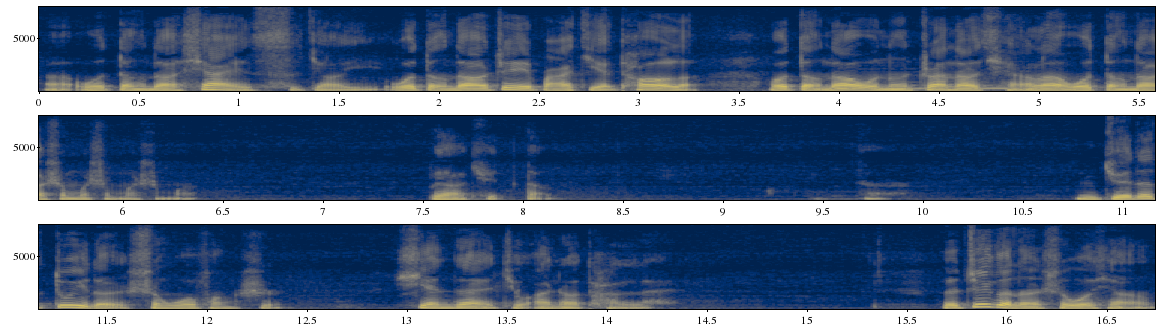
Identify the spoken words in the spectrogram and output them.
啊，我等到下一次交易，我等到这一把解套了，我等到我能赚到钱了，我等到什么什么什么，不要去等，啊，你觉得对的生活方式，现在就按照它来。那这个呢，是我想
